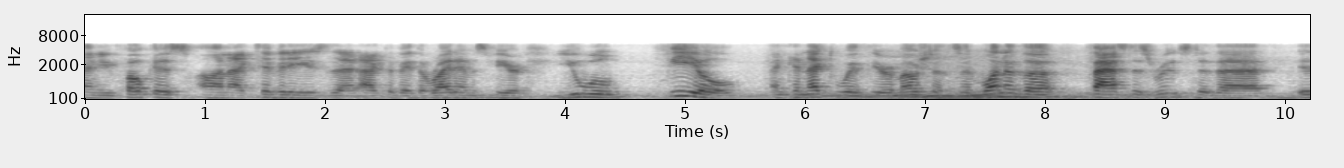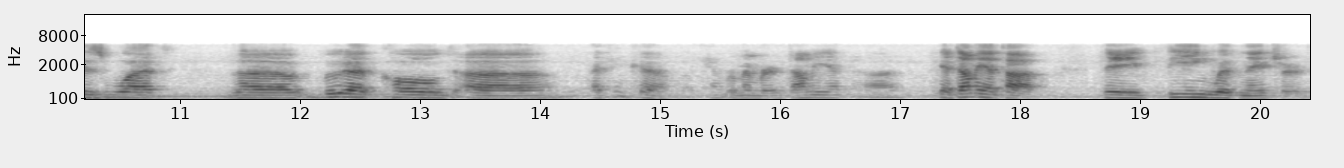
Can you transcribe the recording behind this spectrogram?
and you focus on activities that activate the right hemisphere, you will feel and connect with your emotions. And one of the fastest routes to that is what the Buddha called, uh, I think, uh, I can't remember, Dhammayata. Yeah, Dhammayata, the being with nature.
